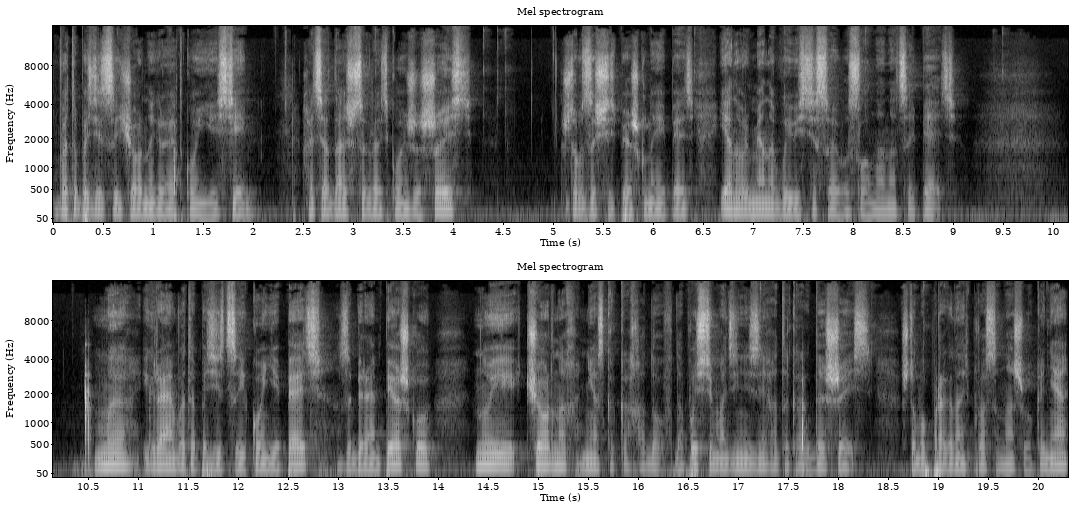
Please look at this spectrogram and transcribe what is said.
в этой позиции черный играет конь e7. Хотя дальше сыграть конь g6, чтобы защитить пешку на e5 и одновременно вывести своего слона на c5. Мы играем в этой позиции конь e5, забираем пешку, ну и черных несколько ходов. Допустим, один из них это как d6, чтобы прогнать просто нашего коня.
